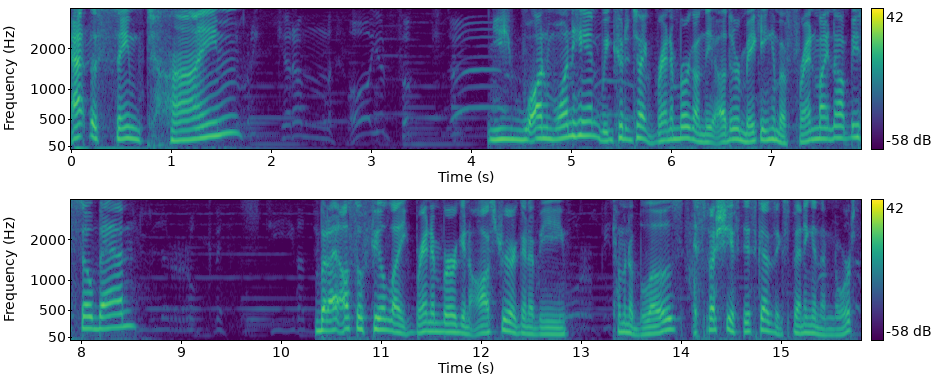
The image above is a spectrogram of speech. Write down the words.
at the same time, you, on one hand, we could attack Brandenburg. On the other, making him a friend might not be so bad. But I also feel like Brandenburg and Austria are going to be coming to blows, especially if this guy's expanding in the north.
